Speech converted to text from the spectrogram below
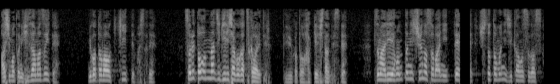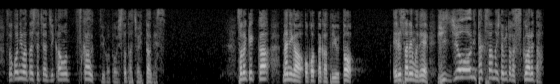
足元にひざまずいて御言葉を聞き入ってましたね。それと同じギリシャ語が使われているっていうことを発見したんですね。つまり本当に主のそばに行って主と共に時間を過ごす。そこに私たちは時間を使うっていうことを人たちは言ったんです。その結果何が起こったかというとエルサレムで非常にたくさんの人々が救われた。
